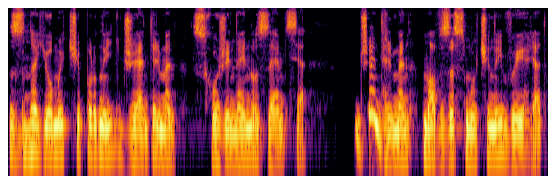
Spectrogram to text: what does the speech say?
знайомий чепурний джентльмен, схожий на іноземця. Джентльмен мав засмучений вигляд.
